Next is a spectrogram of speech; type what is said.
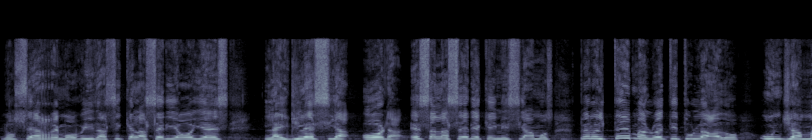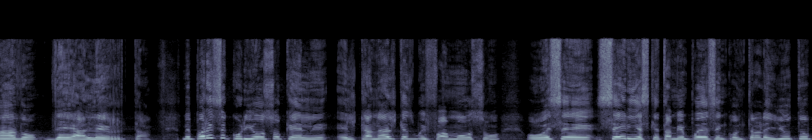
no sea removida. Así que la serie hoy es la iglesia ora. Esa es la serie que iniciamos, pero el tema lo he titulado Un llamado de alerta. Me parece curioso que el, canal que es muy famoso, o ese series que también puedes encontrar en YouTube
